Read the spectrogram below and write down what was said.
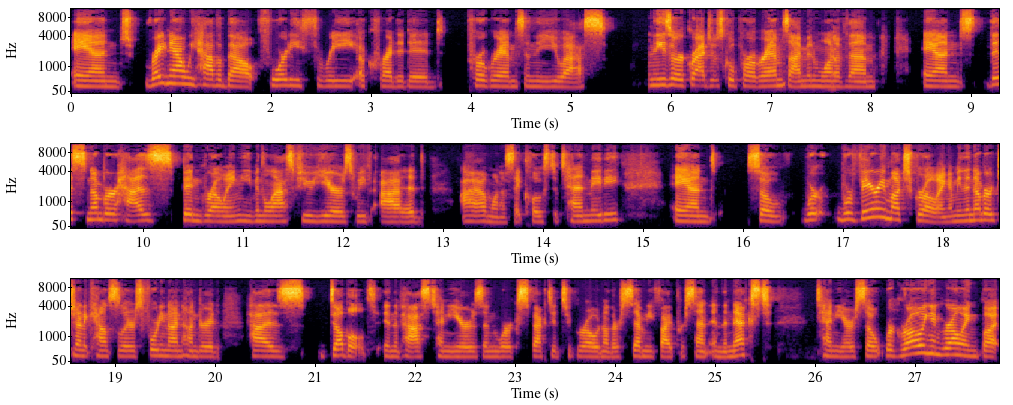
And right now we have about 43 accredited programs in the US and these are graduate school programs. I'm in one yeah. of them. And this number has been growing. Even the last few years we've added I want to say close to 10 maybe. And so we're we're very much growing. I mean, the number of genetic counselors, 4,900, has doubled in the past 10 years, and we're expected to grow another 75% in the next 10 years. So we're growing and growing, but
